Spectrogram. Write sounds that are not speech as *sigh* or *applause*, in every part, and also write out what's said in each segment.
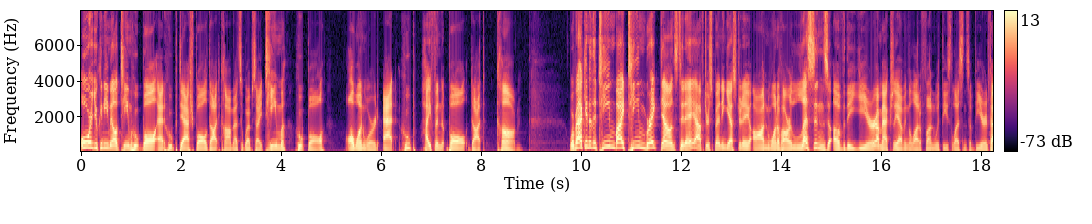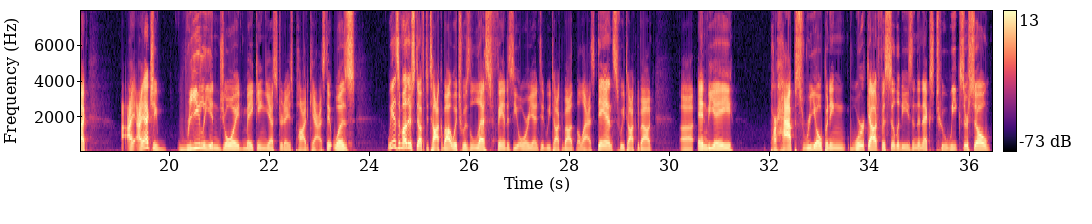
Or you can email teamhoopball at hoop-ball.com. That's the website, teamhoopball, all one word, at hoop-ball.com. We're back into the team by team breakdowns today after spending yesterday on one of our lessons of the year. I'm actually having a lot of fun with these lessons of the year. In fact, I, I actually really enjoyed making yesterday's podcast. It was, we had some other stuff to talk about, which was less fantasy oriented. We talked about The Last Dance, we talked about uh, NBA perhaps reopening workout facilities in the next two weeks or so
